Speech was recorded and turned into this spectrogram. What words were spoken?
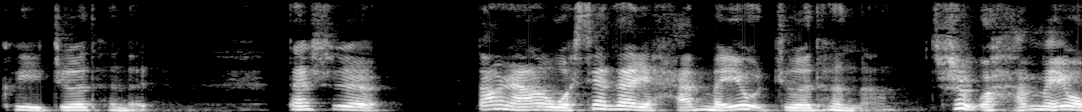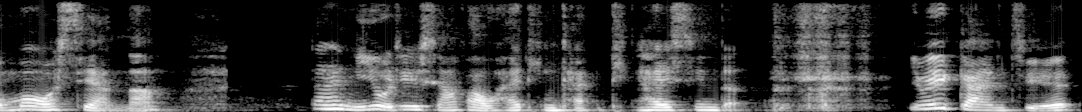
可以折腾的人，但是。当然了，我现在也还没有折腾呢，就是我还没有冒险呢。但是你有这个想法，我还挺开挺开心的，因为感觉。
